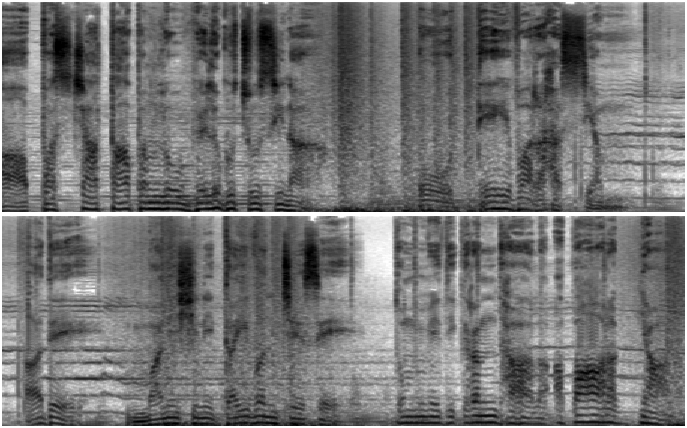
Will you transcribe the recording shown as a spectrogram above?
ఆ పశ్చాత్తాపంలో వెలుగు చూసిన ఓ దేవ రహస్యం అదే మనిషిని దైవం చేసే తొమ్మిది గ్రంథాల అపార జ్ఞానం.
